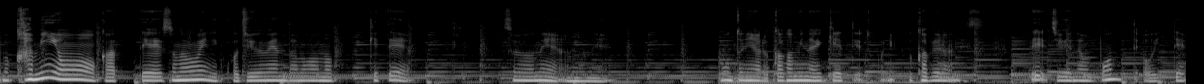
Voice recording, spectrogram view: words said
あの紙を買ってその上にこう10円玉を乗っけてそれをねあのね本当にある鏡の池っていうとこに浮かべるんです。で10円玉をポンって置いて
